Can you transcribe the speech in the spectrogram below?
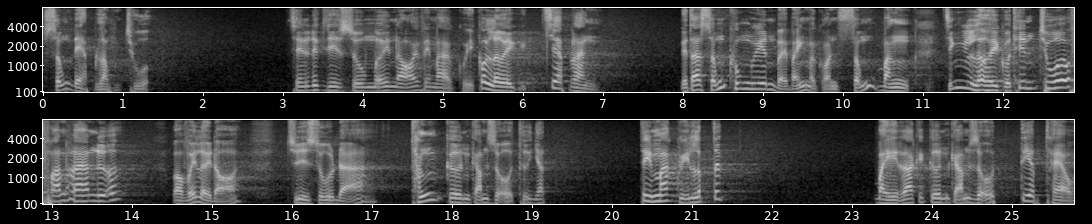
sống đẹp lòng chúa cho nên Đức Giêsu mới nói với ma quỷ, có lời chép rằng, người ta sống không nguyên bởi bánh mà còn sống bằng chính lời của Thiên Chúa phán ra nữa. và với lời đó, Chúa Giêsu đã thắng cơn cám dỗ thứ nhất thì ma quỷ lập tức bày ra cái cơn cám dỗ tiếp theo,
